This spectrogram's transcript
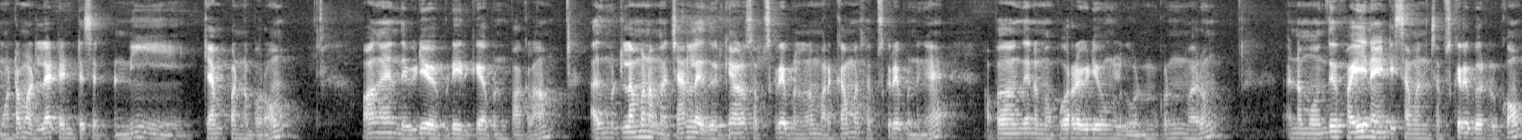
மொட்டை மாடியில் டென்ட்டு செட் பண்ணி கேம்ப் பண்ண போகிறோம் வாங்க இந்த வீடியோ எப்படி இருக்குது அப்படின்னு பார்க்கலாம். அது மட்டும் இல்லாமல் நம்ம சேனலை இது வரைக்கும் யாரும் சப்ஸ்கிரைப் பண்ணலாம் மறக்காமல் சப்ஸ்கிரைப் பண்ணுங்கள் அப்போ தான் வந்து நம்ம போடுற வீடியோ உங்களுக்கு உடனுக்குடன் வரும். நம்ம வந்து ஃபைவ் நைன்ட்டி செவன் சப்ஸ்கிரைபர் இருக்கோம்.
